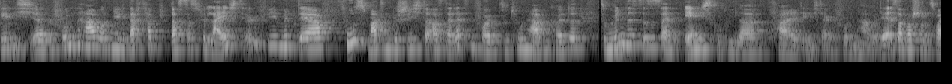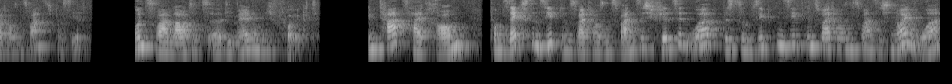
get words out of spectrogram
den ich äh, gefunden habe und mir gedacht habe, dass das vielleicht irgendwie mit der Fußmattengeschichte aus der letzten Folge zu tun haben könnte. Zumindest ist es ein ähnlich skurriler Fall, den ich da gefunden habe. Der ist aber schon 2020 passiert. Und zwar lautet äh, die Meldung wie folgt. Im Tatzeitraum vom 6.7.2020 14 Uhr bis zum 7.7.2020 9 Uhr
